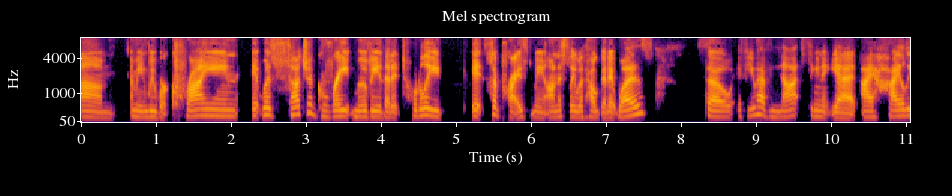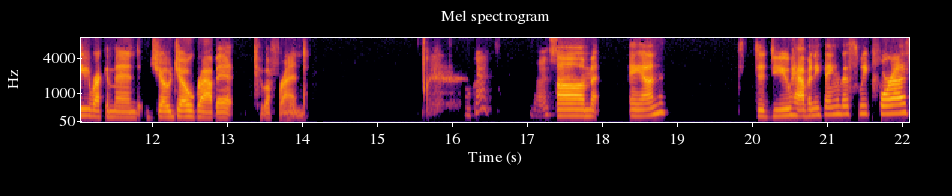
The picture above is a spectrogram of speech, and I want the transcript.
um i mean we were crying. It was such a great movie that it totally it surprised me honestly with how good it was so if you have not seen it yet i highly recommend jojo rabbit to a friend Okay. Nice. um ann did you have anything this week for us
